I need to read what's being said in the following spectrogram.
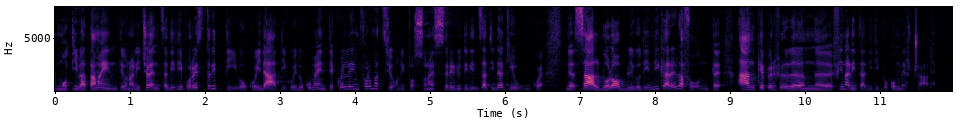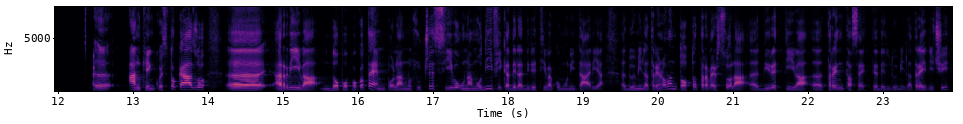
motivatamente una licenza di tipo restrittivo, quei dati, quei documenti e quelle informazioni possono essere riutilizzati da chiunque, eh, salvo l'obbligo di indicare la fonte, anche per ehm, finalità di tipo commerciale. Eh, anche in questo caso eh, arriva dopo poco tempo, l'anno successivo, una modifica della direttiva comunitaria eh, 2398 attraverso la eh, direttiva 37 eh, del 2013,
